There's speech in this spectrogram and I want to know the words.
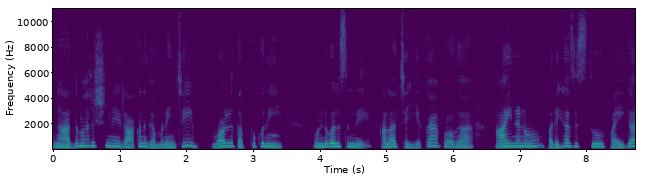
నారదమహర్షిని రాకను గమనించి వాళ్ళు తప్పుకుని ఉండవలసింది అలా చెయ్యకపోగా ఆయనను పరిహసిస్తూ పైగా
